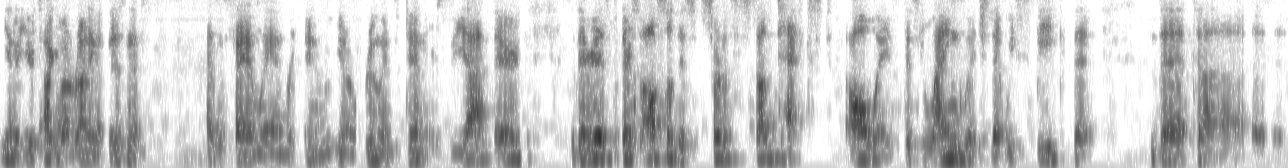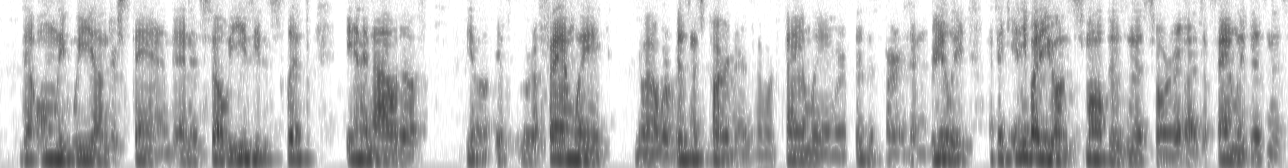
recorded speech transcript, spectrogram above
you know, you're talking about running a business as a family and, and you know ruined dinners. Yeah, there there is, but there's also this sort of subtext always, this language that we speak that that uh, that only we understand, and it's so easy to slip in and out of you know it's we're a family well, we're business partners and we're family and we're business partners. And really, I think anybody who owns a small business or as a family business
